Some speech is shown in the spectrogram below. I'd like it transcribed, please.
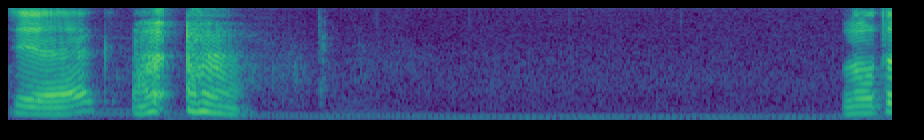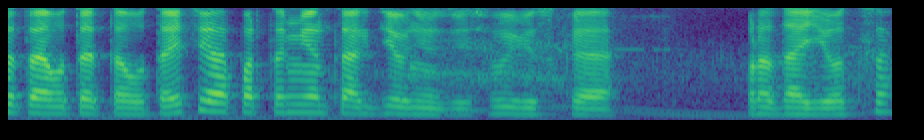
Так. ну вот это, вот это, вот эти апартаменты. А где у него здесь вывеска продается?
